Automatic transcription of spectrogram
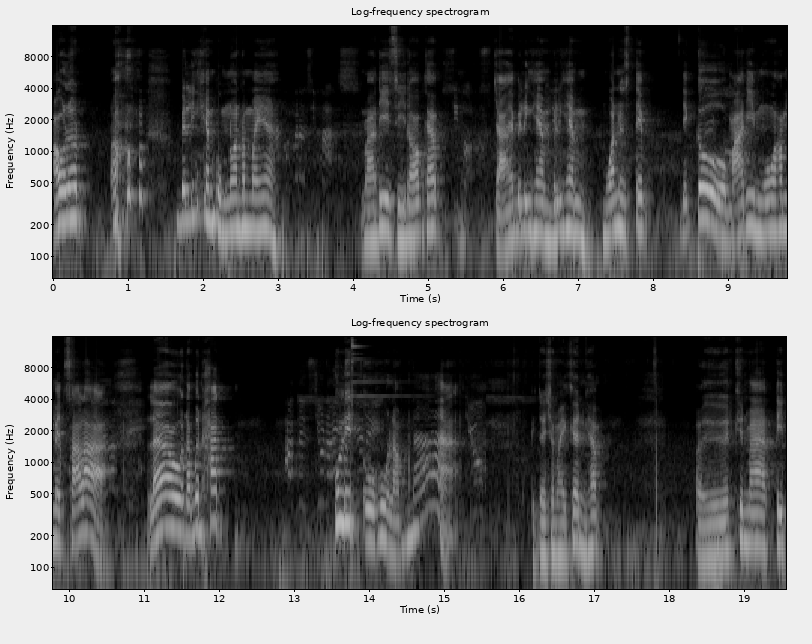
เอาแล้วเบลลิงแฮมผมนอนทำไมอะ มาที่สีดอฟครับ จ่ายเบลลิงแฮม เบลลิงแฮมม้วนหนึ่งสเต็ป เดโก้มาที่โมฮัมเหม็ดซาร่าแล้วดับเบิลทัชกุลิตโอ้โหล้ำหน้าปีเตอร์ชไมเคิลครับ เปิดขึ้นมาติด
